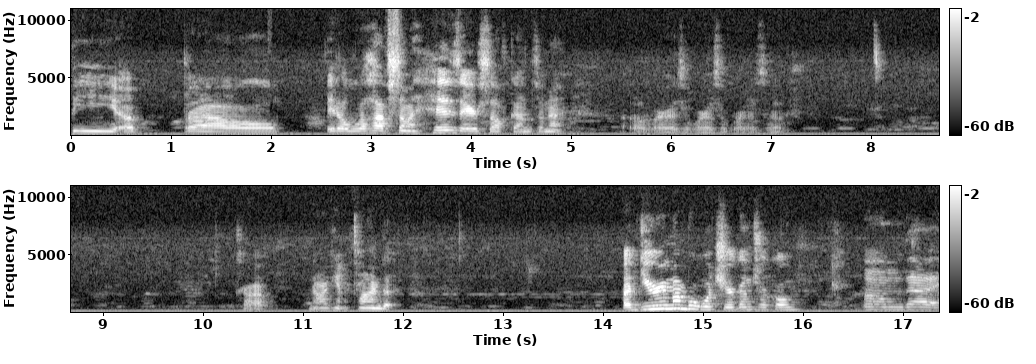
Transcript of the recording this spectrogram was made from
be about. It'll. We'll have some of his airsoft guns in it. Oh, where is it? Where is it? Where is it? Crap. Now I can't find it. Uh, do you remember what your guns are called? Um, that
